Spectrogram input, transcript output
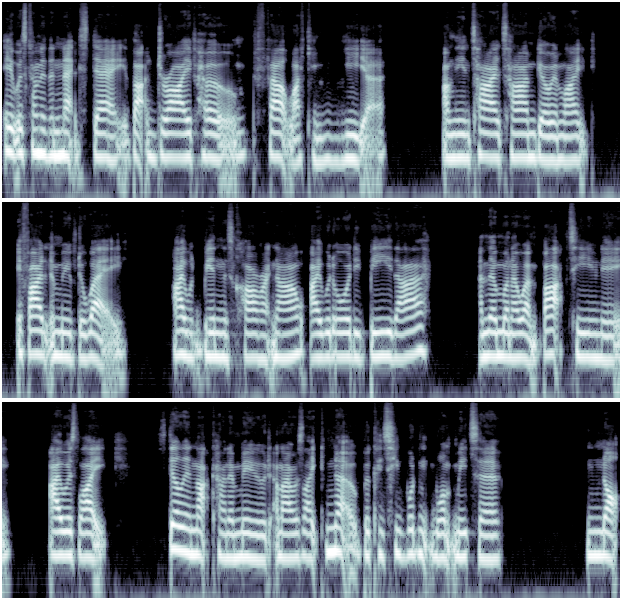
it was kind of the next day, that drive home felt like a year. And the entire time going like, if I hadn't moved away, I wouldn't be in this car right now. I would already be there. And then when I went back to uni, I was like still in that kind of mood. And I was like, no, because he wouldn't want me to not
